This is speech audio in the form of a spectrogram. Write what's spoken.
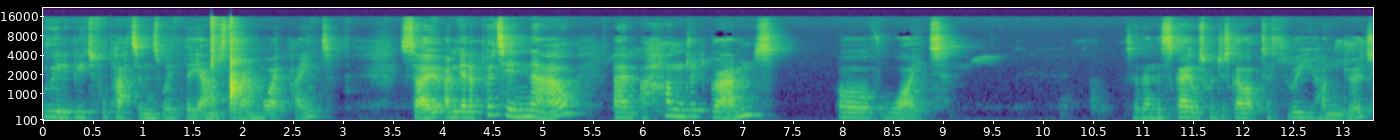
really beautiful patterns with the Amsterdam white paint. So I'm going to put in now um, 100 grams of white. So then the scales will just go up to 300.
